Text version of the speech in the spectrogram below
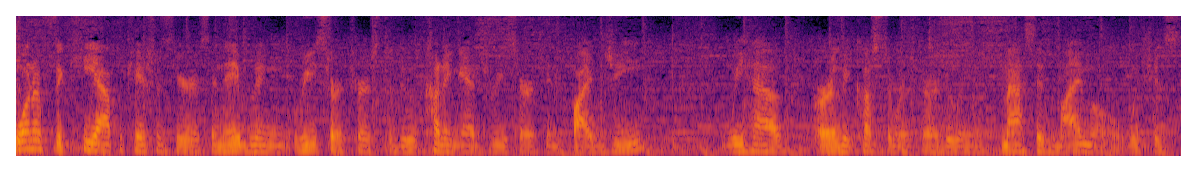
One of the key applications here is enabling researchers to do cutting edge research in 5G. We have early customers that are doing massive MIMO, which is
